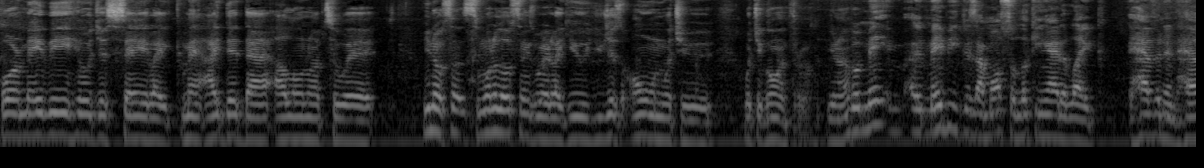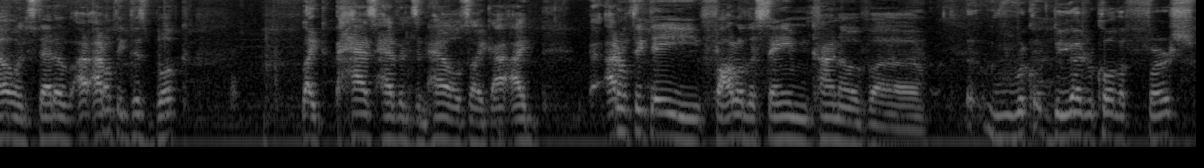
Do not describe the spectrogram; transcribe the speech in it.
or maybe he'll just say like, "Man, I did that. I'll own up to it." You know, so it's one of those things where like you you just own what you what you're going through. You know. But may, uh, maybe because I'm also looking at it like heaven and hell instead of I, I don't think this book like has heavens and hells like I, I I don't think they follow the same kind of uh Recall, do you guys recall the first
